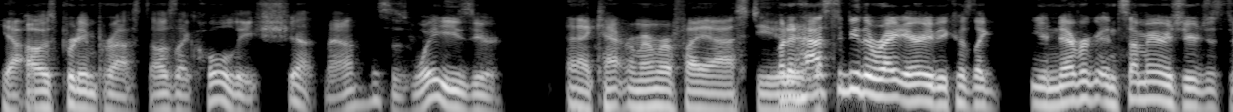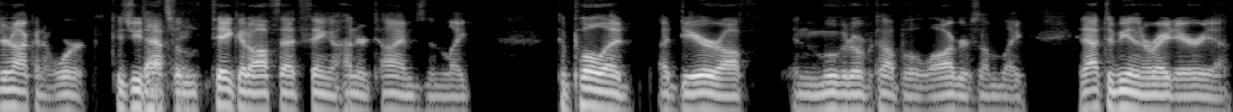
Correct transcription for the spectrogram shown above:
Yeah. I was pretty impressed. I was like, holy shit, man, this is way easier. And I can't remember if I asked you. But it has to be the right area because like you're never in some areas you're just they're not going to work because you'd That's have to right. take it off that thing a hundred times and like to pull a, a deer off and move it over top of a log or something like it'd have to be in the right area.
